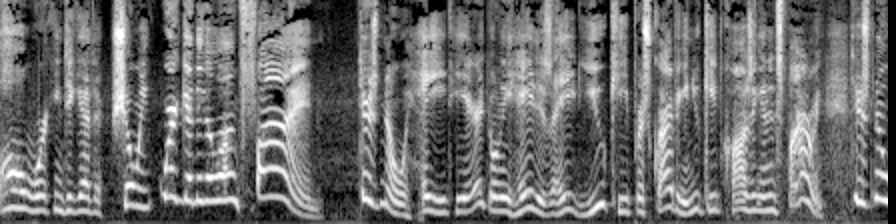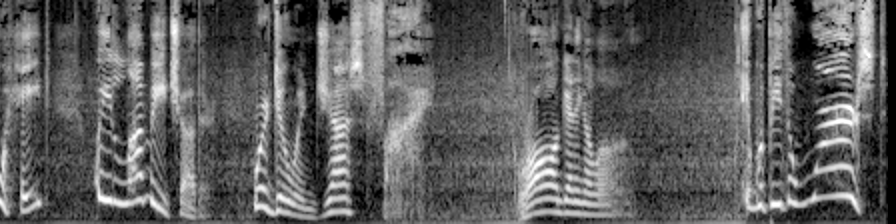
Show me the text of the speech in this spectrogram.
all working together, showing we're getting along fine. There's no hate here. The only hate is a hate you keep prescribing and you keep causing and inspiring. There's no hate. We love each other. We're doing just fine. We're all getting along. It would be the worst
